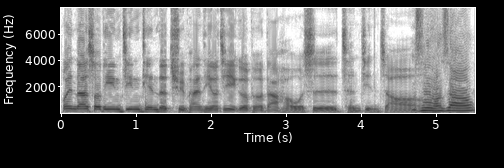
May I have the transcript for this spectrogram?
欢迎大家收听今天的曲盘听友记，各位朋友，大家好，我是陈锦昭，我是黄少。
